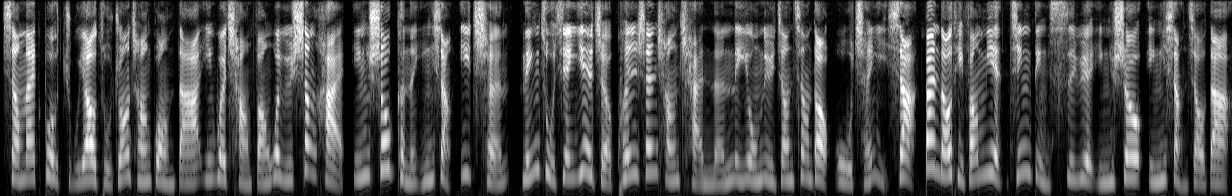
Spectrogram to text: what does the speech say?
像 MacBook 主要组装厂广达，因为厂房位于上海，营收可能影响一成。零组件业者昆山厂产能利用率将降到五成以下。半导体方面，金鼎四月营收影响较大，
